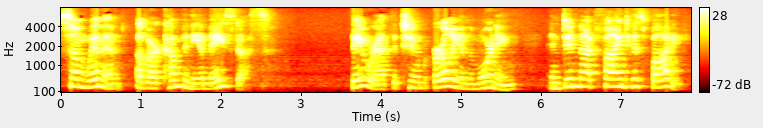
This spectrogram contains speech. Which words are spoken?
some women of our company amazed us. They were at the tomb early in the morning and did not find his body.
